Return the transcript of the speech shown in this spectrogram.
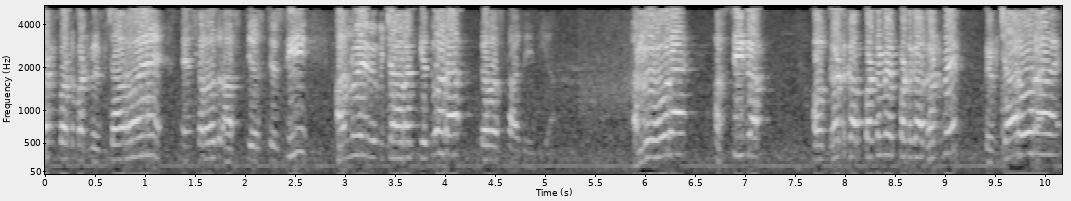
घट, पट पट में विचार हुए हैं सर्वत्र अस्थि अस्थि अस्थि, अन्वय विचारक के द्वारा व्यवस्था दे दिया। अन्वय हो रहा है। अस्थि का और घट का पट में, पट का घट में विचार हो रहा है।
